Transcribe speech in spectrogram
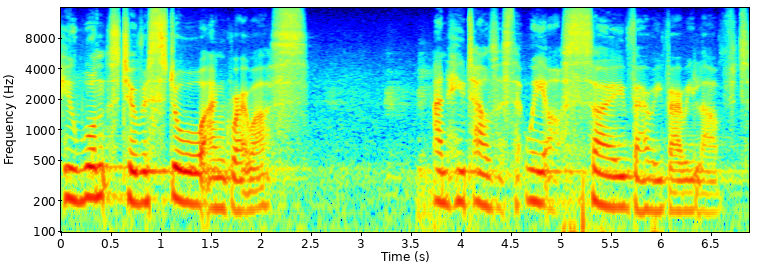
who wants to restore and grow us and who tells us that we are so very, very loved.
